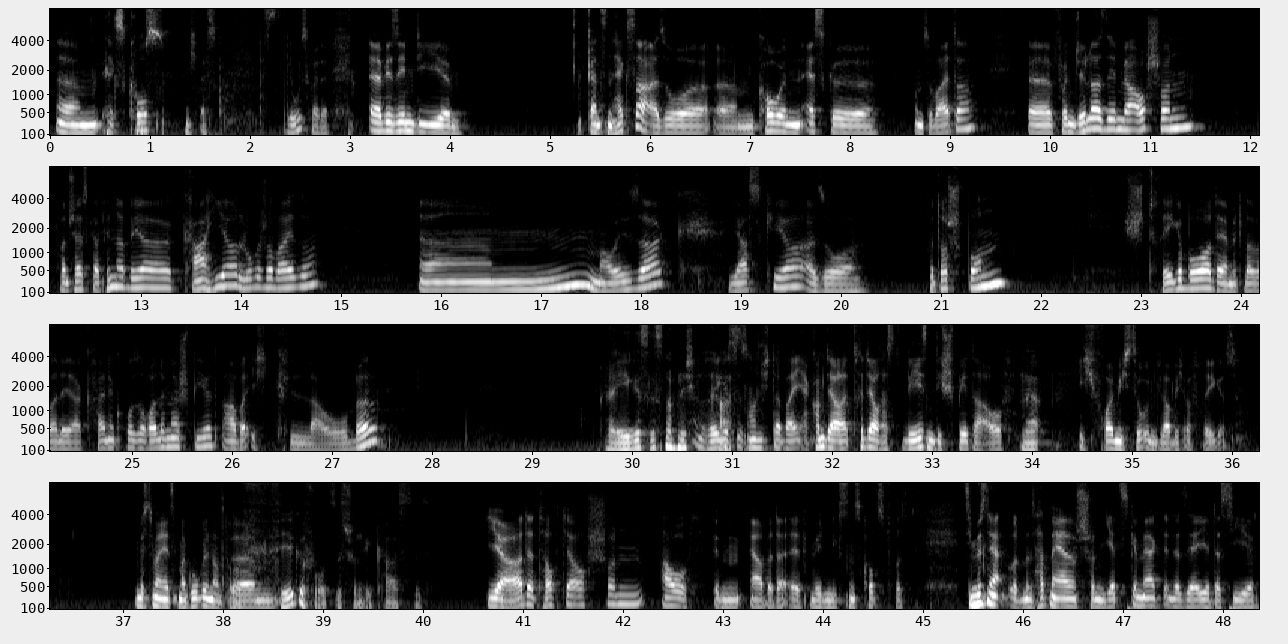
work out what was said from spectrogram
Ähm, Exkurs, nicht Eskurs. Was ist los heute? Äh, wir sehen die ganzen Hexer, also ähm, Cohen, Eskel und so weiter. Äh, von Gilla sehen wir auch schon. Francesca Finderbeer, Kahir, logischerweise. Ähm, Mauisack, Jaskier, also Rittersporn. Stregebor, der mittlerweile ja keine große Rolle mehr spielt, aber ich glaube, Regis ist noch nicht Regis ist noch nicht dabei. Er kommt ja, tritt ja auch erst wesentlich später auf. Ja. Ich freue mich so unglaublich auf Regis. Müsste man jetzt mal googeln, ob. Aber Ähm, ist schon gecastet. ja, der taucht ja auch schon auf im Erbe der Elfen, wenigstens kurzfristig. Sie müssen ja, und das hat man ja schon jetzt gemerkt in der Serie, dass sie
